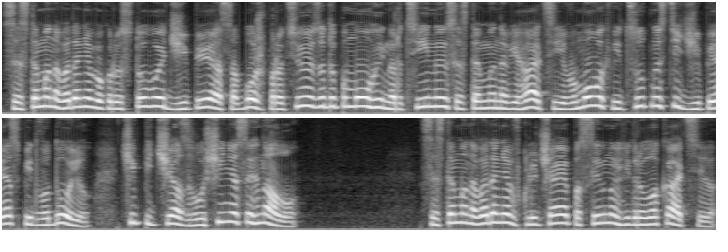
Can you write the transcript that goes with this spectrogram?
Система наведення використовує GPS або ж працює за допомогою інерційної системи навігації в умовах відсутності GPS під водою чи під час глушіння сигналу. Система наведення включає пасивну гідролокацію,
